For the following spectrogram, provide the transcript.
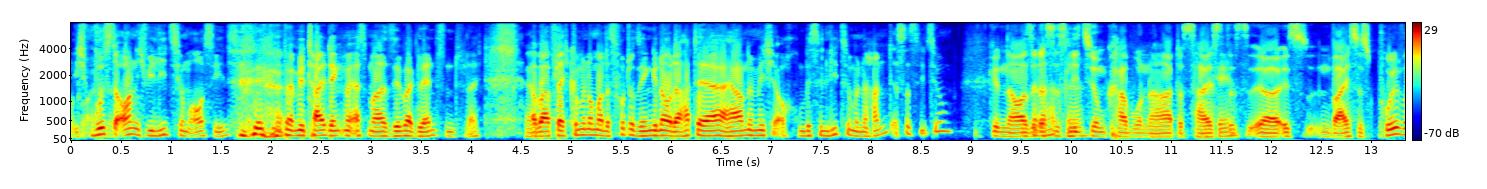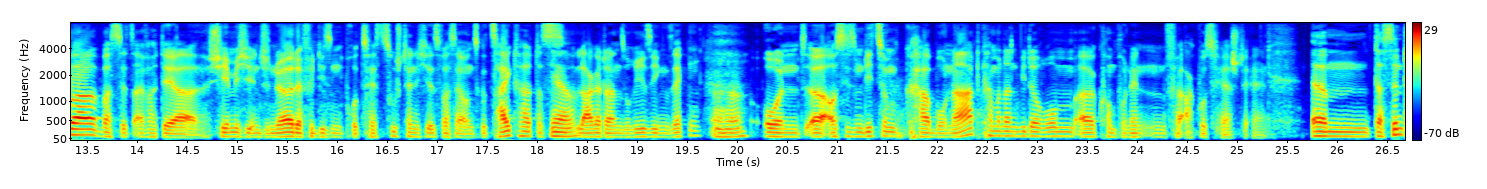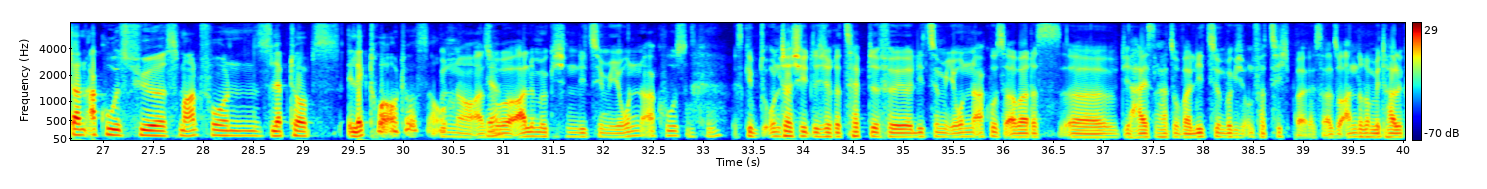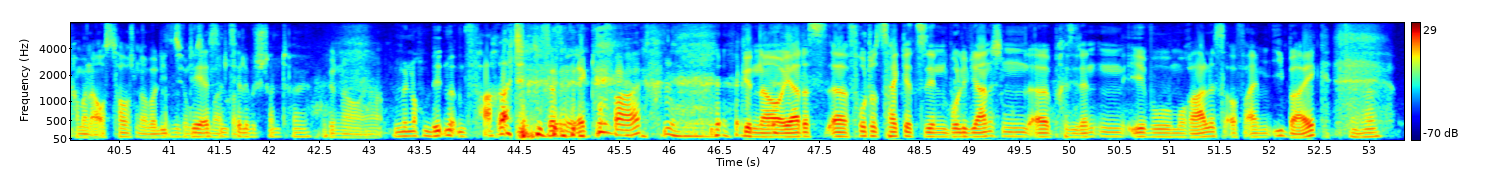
ich einblenden? wusste auch nicht, wie Lithium aussieht. Bei Metall denkt man erstmal silberglänzend vielleicht. Aber vielleicht können wir nochmal das Foto sehen. Genau, da hat der Herr nämlich auch ein bisschen Lithium in der Hand. Ist das Lithium? Genau, also da das ist ja. Lithiumcarbonat. Das heißt, Okay. das äh, ist ein weißes Pulver, was jetzt einfach der chemische Ingenieur, der für diesen Prozess zuständig ist, was er uns gezeigt hat, das Ja. lagert da in so riesigen Säcken. Aha. Und äh, aus diesem Lithiumcarbonat kann man dann wiederum äh, Komponenten für Akkus herstellen. Ähm, das sind dann Akkus für Smartphones, Laptops, Elektroautos auch? Genau, also alle möglichen Lithium-Ionen-Akkus. Es gibt unterschiedliche Rezepte für Lithium-Ionen-Akkus, aber das, äh, die heißen halt so, weil Lithium wirklich unverzichtbar ist. Also andere Metalle kann man austauschen, aber Also Lithium der ist immer essentielle drin. Bestandteil. Genau, ja. Haben wir noch ein Bild mit dem Fahrrad? Ist das ein Elektrofahrrad? Genau, ja, das äh, Foto zeigt jetzt den bolivianischen äh, Präsidenten Evo Morales auf einem E-Bike.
